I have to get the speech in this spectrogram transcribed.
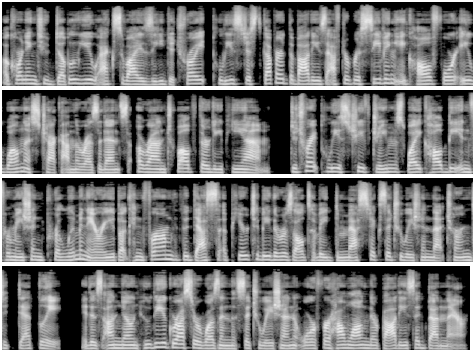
According to WXYZ Detroit, police discovered the bodies after receiving a call for a wellness check on the residents around 12:30 p.m. Detroit Police Chief James White called the information preliminary but confirmed the deaths appear to be the result of a domestic situation that turned deadly. It is unknown who the aggressor was in the situation or for how long their bodies had been there.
